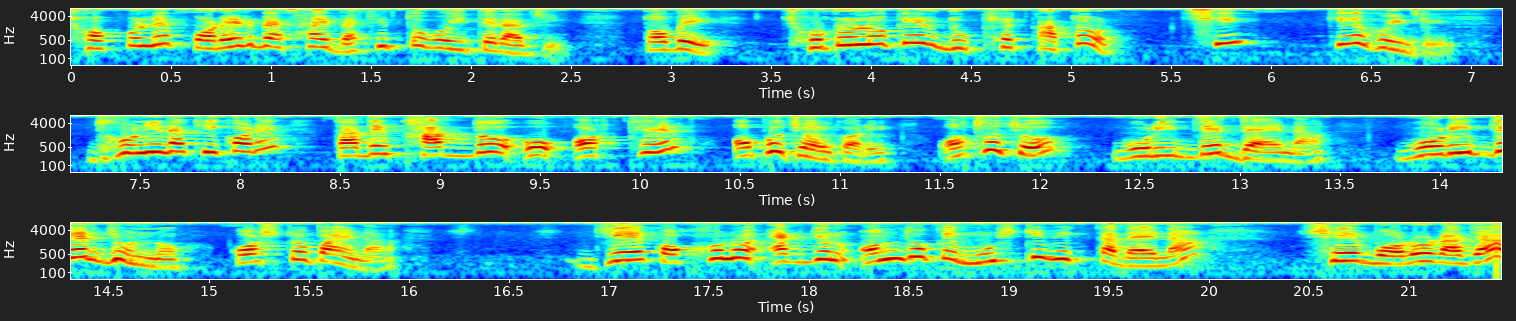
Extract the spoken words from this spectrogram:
সকলে পরের ব্যথায় ব্যথিত হইতে রাজি। তবে ছোট লোকের দুঃখে কাতর, ছি, কে হইবে? ধনীরা কি করে? তাদের খাদ্য ও অর্থের অপচয় করে। অথচ গরিবদের দেয় না। গরিবদের জন্য কষ্ট পায় না। যে কখনো একজন অন্ধকে মুষ্টি ভিক্ষা দেয় না, সে বড় রাজা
